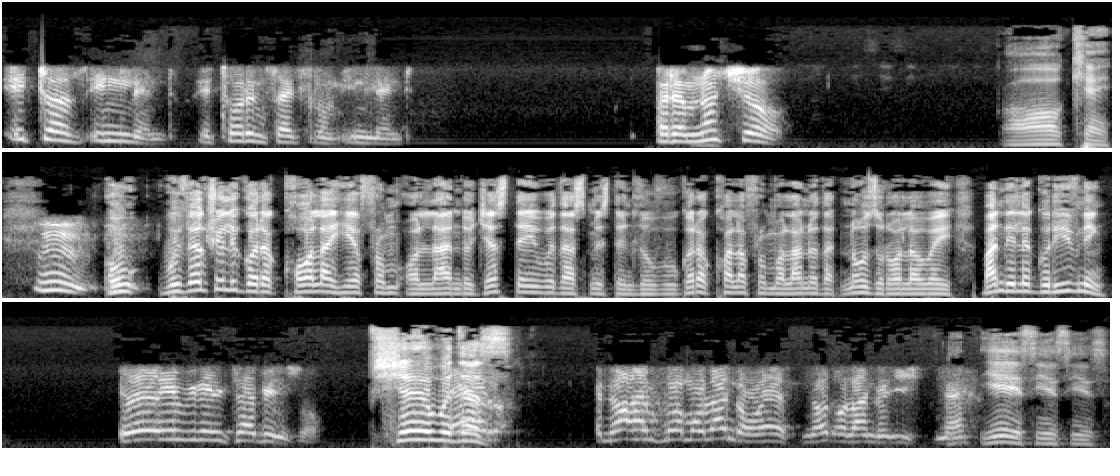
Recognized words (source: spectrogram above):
it was England, a touring site from England, but I'm not sure. Okay. Mm. Oh, we've actually got a caller here from Orlando. Just stay with us, Mr. Ndlovu. We've got a caller from Orlando that knows Rollaway. Bandile, good evening. Good evening, Thabiso. Share with yeah, us. No, I'm from Orlando West, not Orlando East. Ne? Yes, yes, yes.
